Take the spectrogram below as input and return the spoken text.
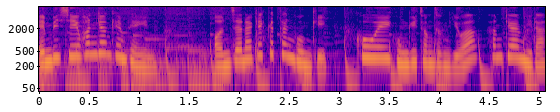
MBC 환경 캠페인 언제나 깨끗한 공기 코웨이 공기청정기와 함께합니다.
